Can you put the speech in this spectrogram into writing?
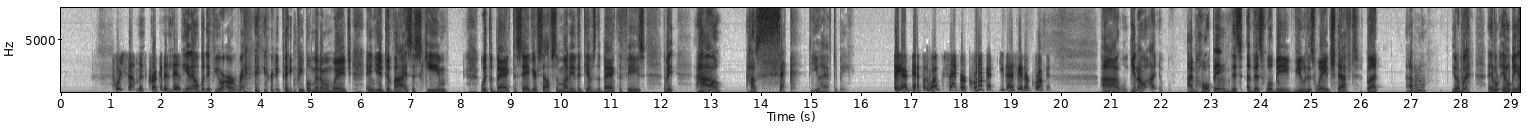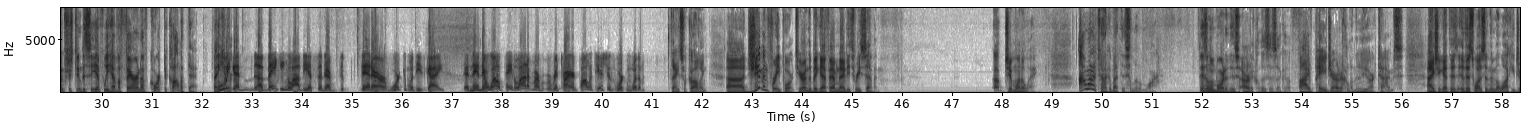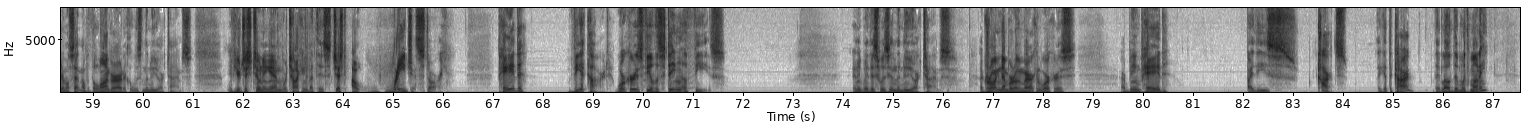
push something as crooked as this? You know, but if you are already, you're already paying people minimum wage and you devise a scheme with the bank to save yourself some money that gives the bank the fees, I mean, how, how sick do you have to be? They are definitely well, sick or crooked. You got to say they're crooked. Uh, you know, I, I'm hoping this, uh, this will be viewed as wage theft, but I don't know. You know, it'll, it'll be interesting to see if we have a fair enough court to call it that. Thank well, you. we got uh, banking lobbyists that are that are working with these guys, and then they're well paid. A lot of them are retired politicians working with them. Thanks for calling. Uh, Jim in Freeport, you're on the Big FM 93.7. Oh, Jim went away. I want to talk about this a little more. There's a little more to this article. This is like a five-page article in the New York Times. I actually got this. This was in the Milwaukee Journal Sentinel, but the longer article was in the New York Times. If you're just tuning in, we're talking about this just outrageous story. Paid via card. Workers feel the sting of fees. Anyway, this was in the New York Times. A growing number of American workers are being paid by these cards. They get the card, they load them with money,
